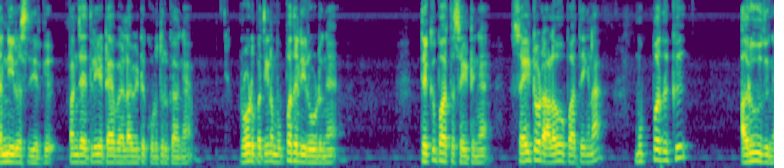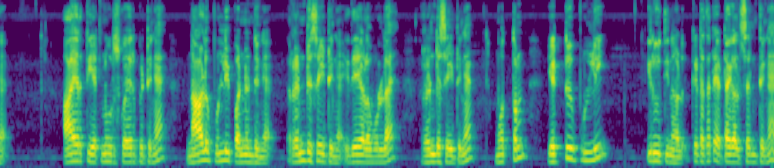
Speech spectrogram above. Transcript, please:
தண்ணீர் வசதி இருக்குது பஞ்சாயத்துலேயே டேப் எல்லா வீட்டுக்கும் கொடுத்துருக்காங்க. ரோடு பார்த்திங்கன்னா முப்பது அடி ரோடுங்க. தெற்கு பார்த்த சைட்டுங்க. சைட்டோட அளவு பார்த்தீங்கன்னா முப்பதுக்கு அறுபதுங்க. ஆயிரத்தி எட்நூறு ஸ்கொயர் ஃபீட்டுங்க நாலு புள்ளி பன்னெண்டுங்க. ரெண்டு சைட்டுங்க. இதே அளவுள்ள ரெண்டு சைட்டுங்க. மொத்தம் எட்டு புள்ளி இருபத்தி நாலு கிட்டத்தட்ட எட்டேகால் சென்ட்டுங்க.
